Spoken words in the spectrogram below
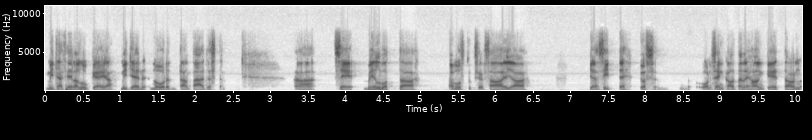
mitä siellä lukee ja miten noudatetaan päätöstä. Se velvoittaa avustuksen saajaa ja sitten jos on sen kaltainen hanke, että on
